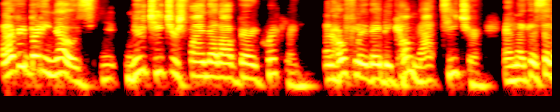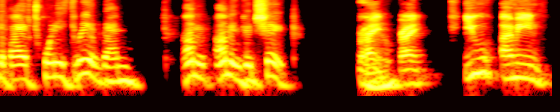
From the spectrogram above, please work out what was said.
Everybody knows new teachers find that out very quickly. And hopefully they become that teacher. And like I said, if I have 23 of them, I'm I'm in good shape. Right, you know? right. You, I mean,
